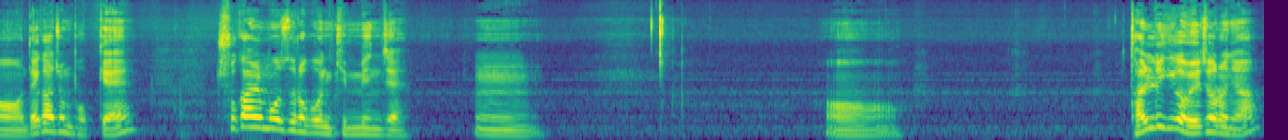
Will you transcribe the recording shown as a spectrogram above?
어, 내가 좀 볼게. 추갈못으로 본 김민재. 음. 어. 달리기가 왜 저러냐?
